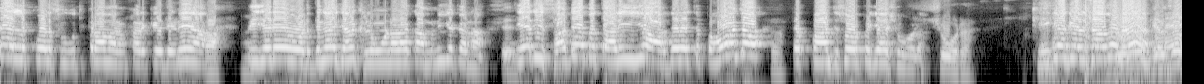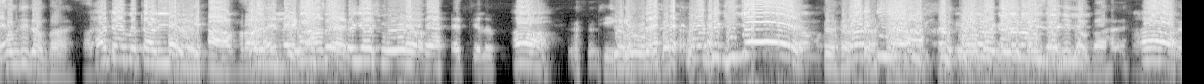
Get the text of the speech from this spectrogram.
ਬਿਲਕੁਲ ਸੂਤ ਭਰਾਵਾਂ ਨੂੰ ਕਰਕੇ ਦੇਣੇ ਆ। ਵੀ ਜਿਹੜੇ ਉੜਦੀਆਂ ਜਾਂ ਖਲੋਣ ਵਾਲਾ ਕੰਮ ਨਹੀਂ ਕਰਨਾ। ਇਹਦੀ 42500 ਦੇ ਵਿੱਚ ਪਹੁੰਚ ਤੇ 500 ਰੁਪਇਆ ਛੋੜ। ਛੋਟ ਠੀਕ ਹੈ ਗਿੱਲ ਸਾਹਿਬ ਨਾ? ਗਿਲ ਸਾਹਿਬ ਸਮਝੀ ਜਾਂਦਾ ਹੈ। 42500 ਹਾਂ ਭਰਾ ਇਹਨੇ 500 ਰੁਪਇਆ ਛੋੜ। ਚਲੋ। ਹਾਂ। ਠੀਕ ਹੈ। ਉੱਠ ਗਈਏ ਲੜ ਗਈ ਉਹ ਤਾਂ ਗਿਲ ਸਾਹਿਬ ਸਮਝੀ ਜਾਂਦਾ ਹੈ। ਹਾਂ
